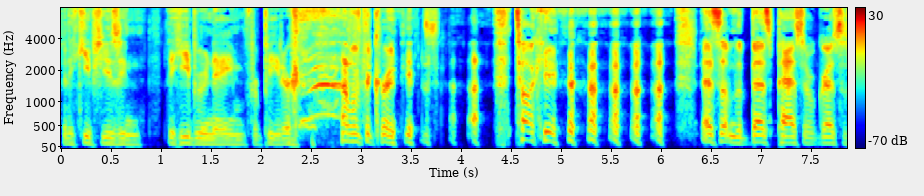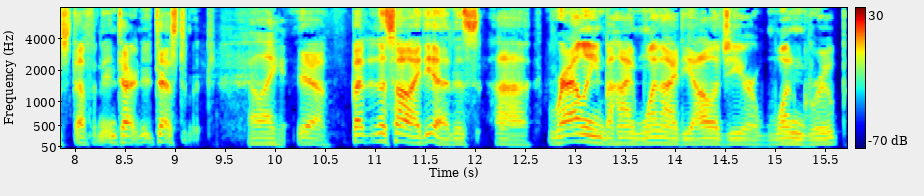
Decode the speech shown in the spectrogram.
that he keeps using the Hebrew name for Peter with the Corinthians. Talking, that's some of the best passive aggressive stuff in the entire New Testament. I like it. Yeah. But this whole idea, this uh, rallying behind one ideology or one group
